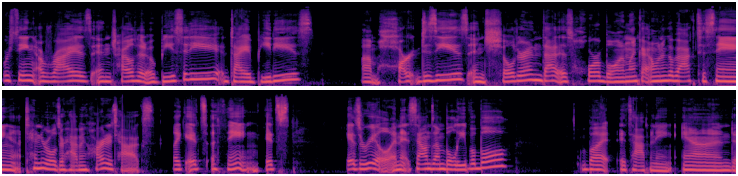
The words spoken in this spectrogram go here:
We're seeing a rise in childhood obesity, diabetes, um, heart disease in children. That is horrible. And like, I want to go back to saying 10 year olds are having heart attacks. Like, it's a thing. It's, it's real and it sounds unbelievable, but it's happening. And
